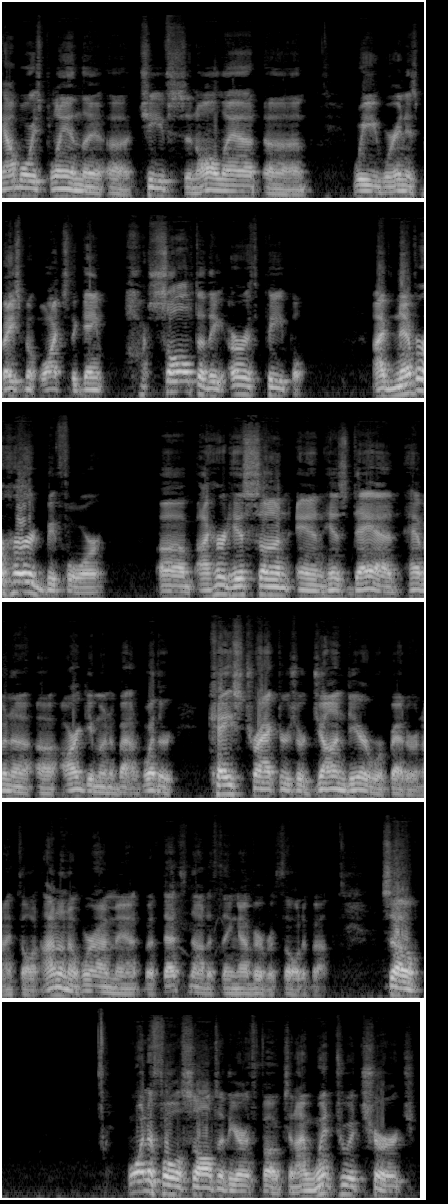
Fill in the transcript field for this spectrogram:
Cowboys playing the uh, Chiefs and all that. Uh, we were in his basement, watched the game. Salt of the earth people. I've never heard before. Um, I heard his son and his dad having a, a argument about whether Case tractors or John Deere were better. And I thought, I don't know where I'm at, but that's not a thing I've ever thought about. So wonderful salt of the earth folks. And I went to a church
